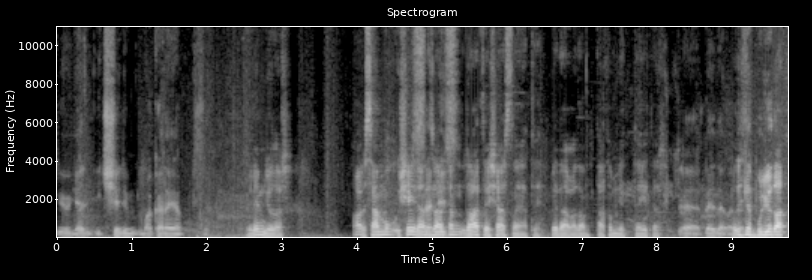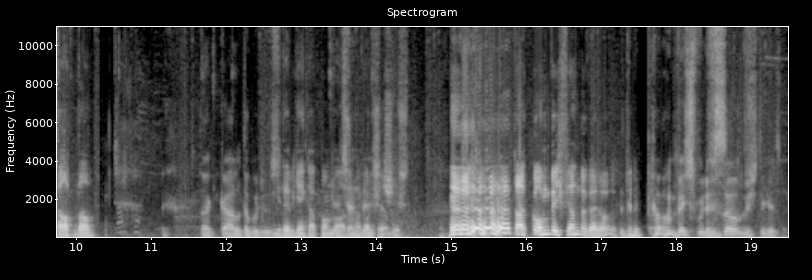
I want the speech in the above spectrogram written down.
diyor gel içelim makara yap bize. Öyle mi diyorlar? Abi sen bu şeyden Sen zaten rahat yaşarsın hayatı. Bedavadan. Takım yetti yeter. Ee, bedava. O değil de Blue dakika altıda al. Dakika altı buluyorsun. Bir de bir gank atmam lazım. Geçen de Adam taşıyor. yaşanmıştı. dakika 15 falan da galiba. Dakika 15 blusu olmuştu geçen.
